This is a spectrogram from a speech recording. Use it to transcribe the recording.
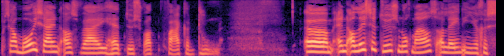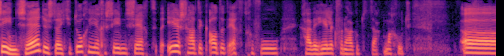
zou mooi zijn als wij het dus wat vaker doen. Um, en al is het dus nogmaals alleen in je gezin. Hè? Dus dat je toch in je gezin zegt. Eerst had ik altijd echt het gevoel. Ik ga weer heerlijk van hak op de tak. Maar goed. Uh,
